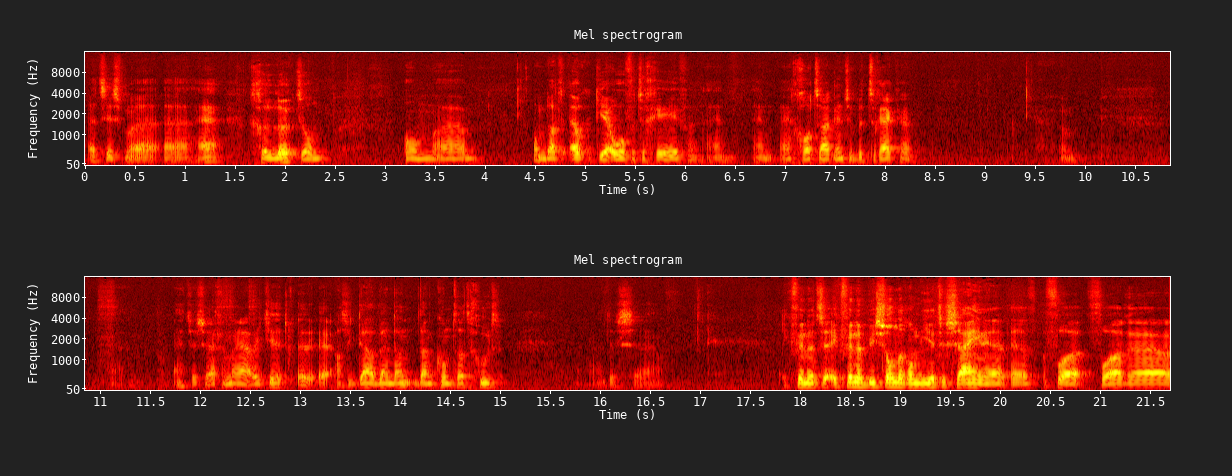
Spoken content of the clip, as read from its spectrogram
het is me hè, gelukt om, om, ehm, om dat elke keer over te geven en, en, en God daarin te betrekken. Ehm, en te zeggen, nou ja, weet je, eh, eh, als ik daar ben, dan, dan komt dat goed. Eh, dus eh, ik, vind het, ik vind het bijzonder om hier te zijn. eh, eh, voor voor eh,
